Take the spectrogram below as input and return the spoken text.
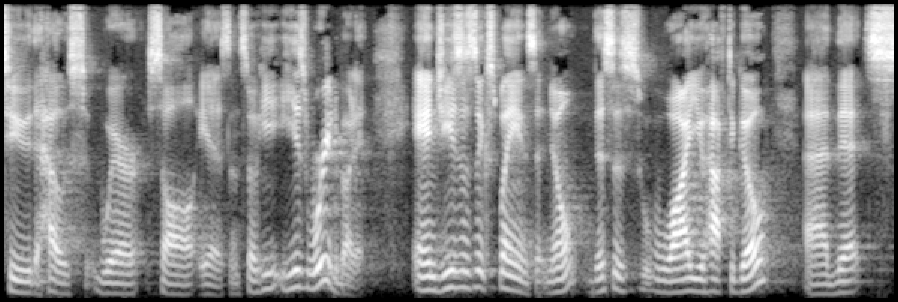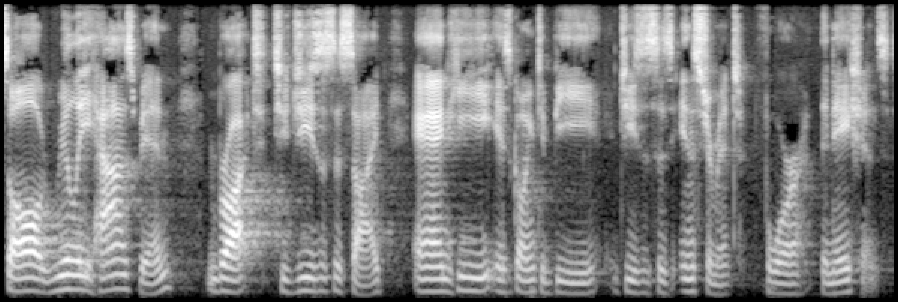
to the house where Saul is. And so he, he is worried about it. And Jesus explains that no, this is why you have to go, uh, that Saul really has been brought to Jesus' side, and he is going to be Jesus' instrument for the nations.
